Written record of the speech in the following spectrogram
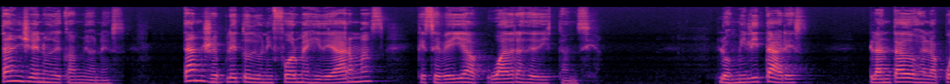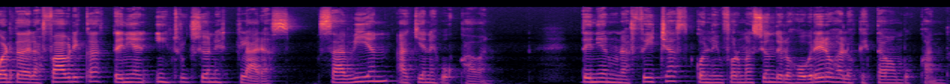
tan lleno de camiones, tan repleto de uniformes y de armas que se veía a cuadras de distancia. Los militares, plantados en la puerta de las fábricas, tenían instrucciones claras sabían a quienes buscaban. Tenían unas fichas con la información de los obreros a los que estaban buscando.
